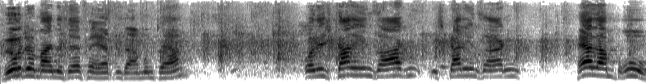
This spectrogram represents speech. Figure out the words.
würde, meine sehr verehrten Damen und Herren. Ich kann Ihnen sagen, ich kann Ihnen sagen Herr Lambrou,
